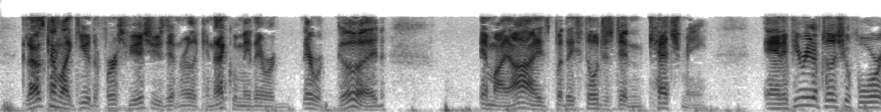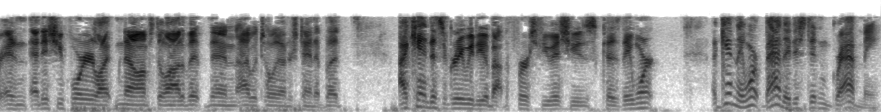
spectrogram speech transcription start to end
Because I was kind of like you, the first few issues didn't really connect with me. They were they were good in my eyes, but they still just didn't catch me. And if you read up to issue four, and at issue four you're like, no, I'm still out of it, then I would totally understand it. But I can't disagree with you about the first few issues because they weren't. Again, they weren't bad. They just didn't grab me.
